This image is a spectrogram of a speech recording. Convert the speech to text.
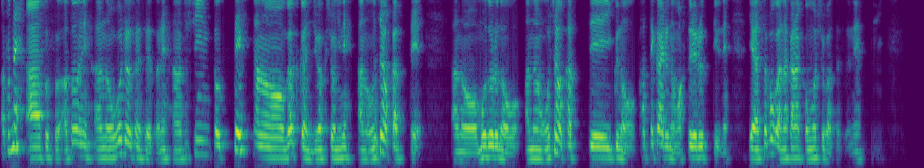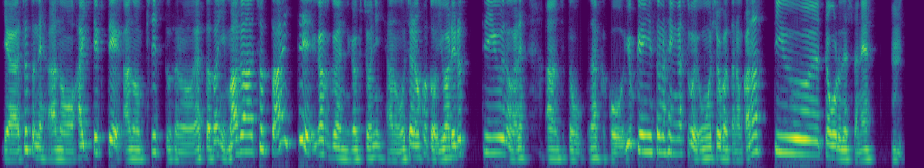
あとね、あ、そうそう。あとね、あの、五条先生とね、あの写真撮って、あの、学館自学長にね、あの、お茶を買って、あの、戻るのを、あの、お茶を買っていくのを、買って帰るのを忘れるっていうね。いや、そこがなかなか面白かったですよね。うんいや、ちょっとね、あの、入ってきて、あの、ピシッとその、やった後に間がちょっと空いて、学館学長に、あの、お茶のことを言われるっていうのがね、あの、ちょっと、なんかこう、余計にその辺がすごい面白かったのかなっていうところでしたね。うん。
